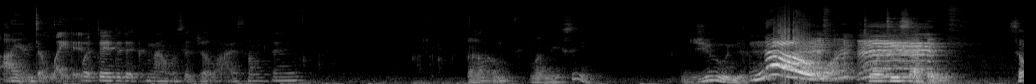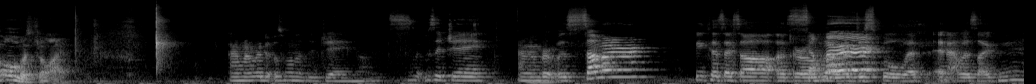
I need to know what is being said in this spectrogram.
I am delighted. What day did it come out? Was it July something? Um, let me see. June No. twenty second. So almost July. I remembered it was one of the J months. It was a J. I remember it was summer because I saw a girl who I went to school with, and I was like, mm.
